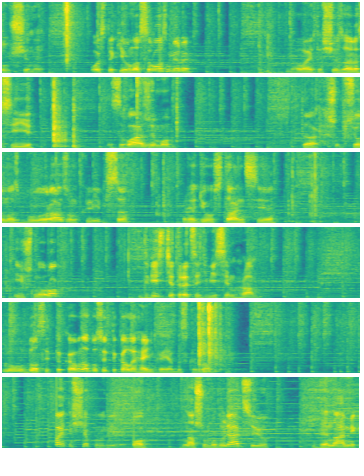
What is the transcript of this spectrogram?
товщини. Ось такі у нас розміри. Давайте ще зараз її зважимо. Так, щоб все у нас було разом, кліпса, радіостанція і шнурок 238 грам. Ну, досить така, вона досить така легенька, я би сказав. Давайте ще провіримо нашу модуляцію, динамік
